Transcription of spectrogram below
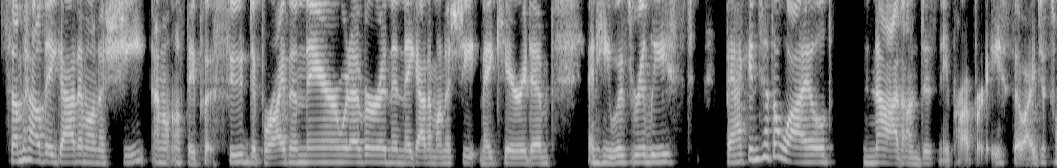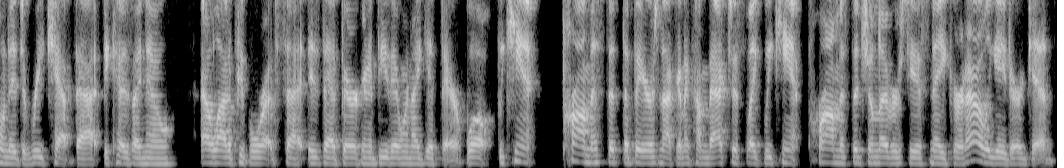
somehow they got him on a sheet. I don't know if they put food to bribe him there or whatever. And then they got him on a sheet and they carried him and he was released back into the wild, not on Disney property. So I just wanted to recap that because I know a lot of people were upset. Is that bear going to be there when I get there? Well, we can't promise that the bear's not going to come back, just like we can't promise that you'll never see a snake or an alligator again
